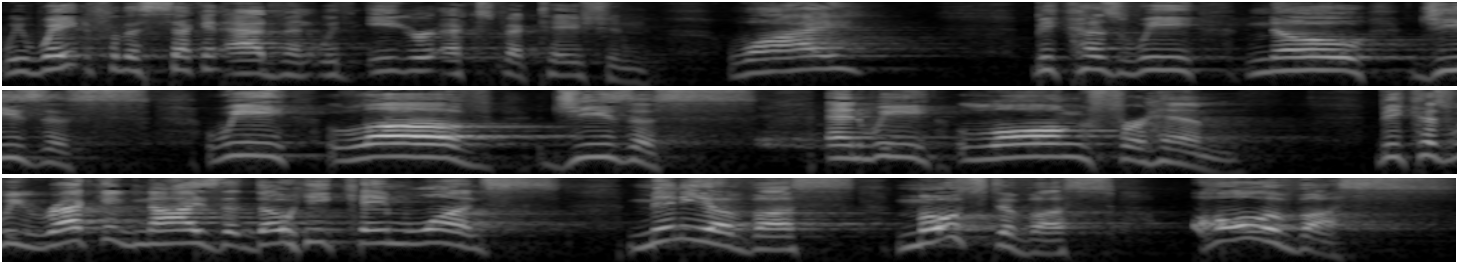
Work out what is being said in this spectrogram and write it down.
we wait for the second advent with eager expectation. Why? Because we know Jesus. We love Jesus. And we long for him. Because we recognize that though he came once, many of us, most of us, all of us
